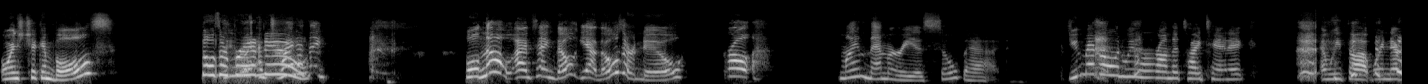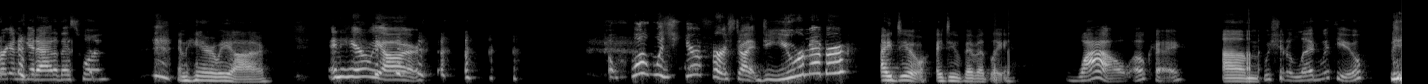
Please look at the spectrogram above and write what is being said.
orange chicken bowls. Those are brand I'm new. trying to think. Well, no, I'm saying those. Yeah, those are new. Girl, my memory is so bad. Do you remember when we were on the Titanic and we thought we're never going to get out of this one? And here we are. And here we are. what was your first diet? Do you remember? I do. I do vividly. Wow. Okay. Um, We should have led with you.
